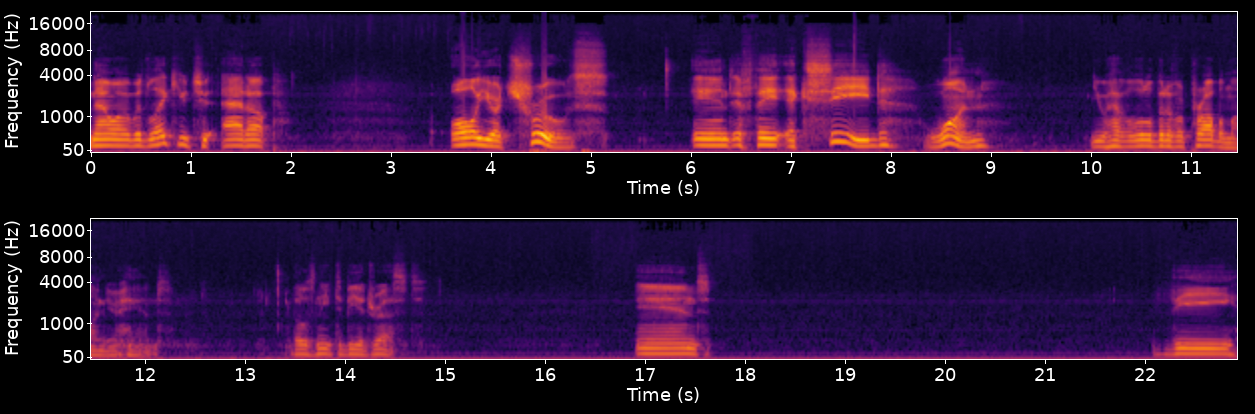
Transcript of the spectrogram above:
Now, I would like you to add up all your truths, and if they exceed one, you have a little bit of a problem on your hand. Those need to be addressed. And the,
